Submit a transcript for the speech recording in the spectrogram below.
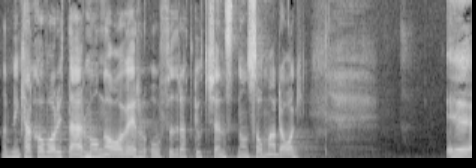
Ni kanske har varit där, många av er, och firat gudstjänst någon sommardag. Eh,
